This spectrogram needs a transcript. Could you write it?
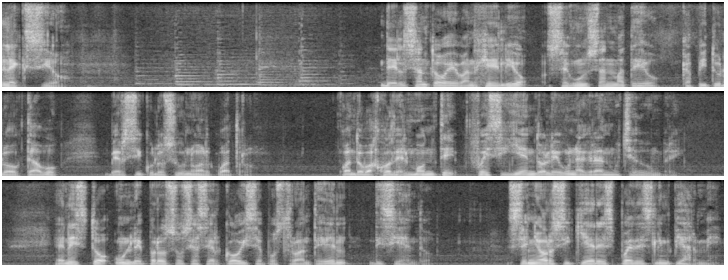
Lección del Santo Evangelio según San Mateo, capítulo octavo, versículos 1 al 4. Cuando bajó del monte, fue siguiéndole una gran muchedumbre. En esto un leproso se acercó y se postró ante él, diciendo, Señor, si quieres puedes limpiarme.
